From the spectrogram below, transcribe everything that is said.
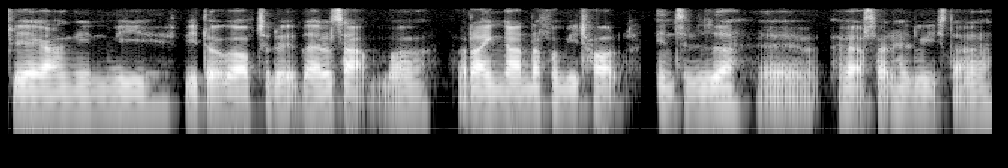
flere gange, inden vi, vi dukker op til løbet alle sammen, og, og der er ingen andre fra mit hold indtil videre, øh, i hvert fald heldigvis, der,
